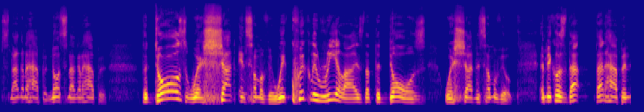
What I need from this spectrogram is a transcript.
it's not going to happen. No, it's not going to happen. The doors were shut in Somerville. We quickly realized that the doors were shut in Somerville. And because that that happened,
